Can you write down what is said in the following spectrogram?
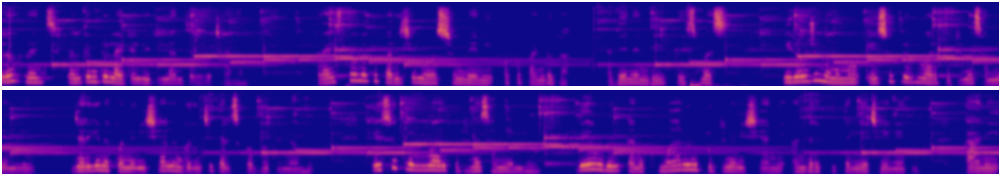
Hello friends welcome to light and little and Telugu channel. క్రైస్తవులకు పరిచయం అవసరం లేని ఒక పండుగ అదేనండి క్రిస్మస్. ఈరోజు మనము యేసుప్రభు వారు పుట్టిన సమయంలో జరిగిన కొన్ని విషయాల గురించి తెలుసుకోబోతున్నాము. యేసుప్రభు వారు పుట్టిన సమయంలో దేవుడు తన కుమారుని పుట్టిన విషయాన్ని అందరికీ తెలియచేయలేదు. కానీ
